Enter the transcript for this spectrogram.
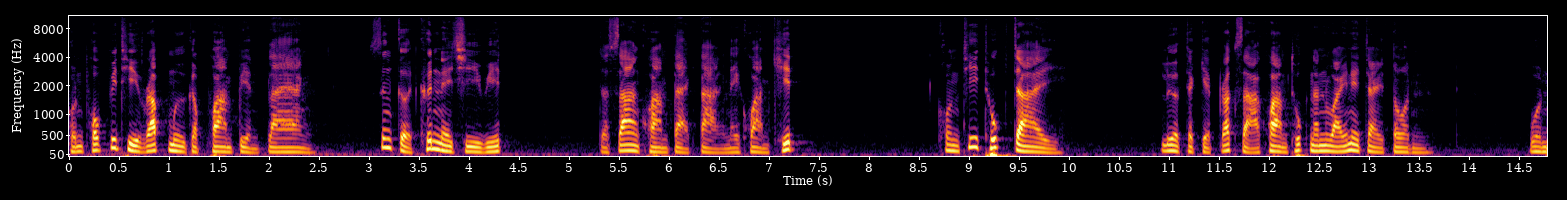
ค้นพบวิธีรับมือกับความเปลี่ยนแปลง ซึ่งเกิดขึ้นในชีวิต จะสร้างความแตกต่างในความคิด คนที่ทุกข์ใจ เลือกจะเก็บรักษาความทุกข์นั้นไว้ในใจตน วน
